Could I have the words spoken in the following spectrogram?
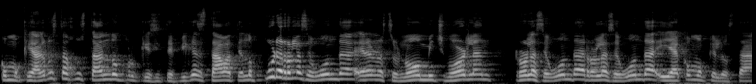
como que algo está ajustando porque si te fijas estaba bateando pura rola segunda. Era nuestro nuevo Mitch Morland rola segunda, rola segunda, y ya como que lo está,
